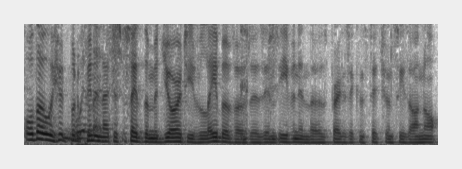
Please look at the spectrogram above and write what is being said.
Although we should put will a pin in that just to say that the majority of Labour voters, in, even in those Brexit constituencies, are not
